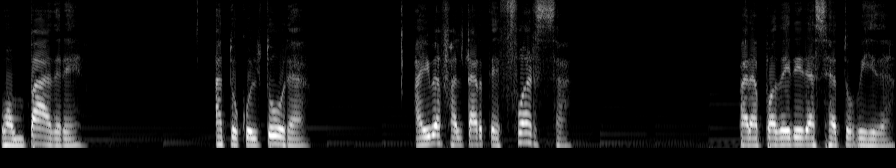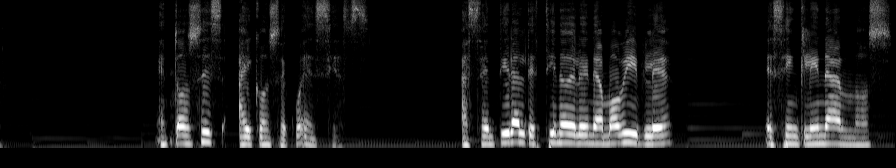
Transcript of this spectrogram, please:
o a un padre, a tu cultura, ahí va a faltarte fuerza para poder ir hacia tu vida. Entonces hay consecuencias. Asentir al destino de lo inamovible es inclinarnos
